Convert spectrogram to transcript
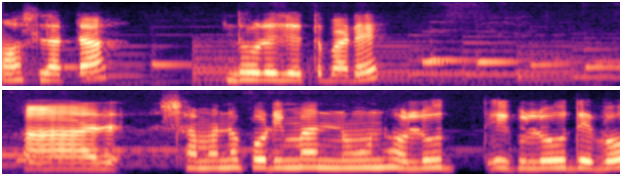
মশলাটা, ধরে যেতে পারে। আর সামান্য পরিমাণ নুন, হলুদ এগুলোও দেবো।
